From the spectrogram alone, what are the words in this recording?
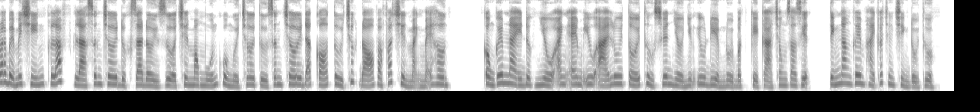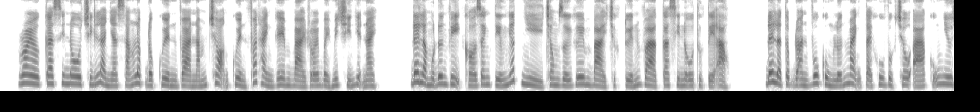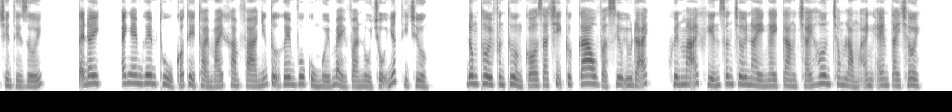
Royal 79 Club là sân chơi được ra đời dựa trên mong muốn của người chơi từ sân chơi đã có từ trước đó và phát triển mạnh mẽ hơn. Cổng game này được nhiều anh em yêu ái lui tới thường xuyên nhờ những ưu điểm nổi bật kể cả trong giao diện, tính năng game hay các chương trình đổi thưởng. Royal Casino chính là nhà sáng lập độc quyền và nắm chọn quyền phát hành game bài Royal 79 hiện nay. Đây là một đơn vị có danh tiếng nhất nhì trong giới game bài trực tuyến và casino thực tế ảo. Đây là tập đoàn vô cùng lớn mạnh tại khu vực châu Á cũng như trên thế giới. Tại đây, anh em game thủ có thể thoải mái khám phá những tựa game vô cùng mới mẻ và nổi trội nhất thị trường. Đồng thời phần thưởng có giá trị cực cao và siêu ưu đãi, khuyến mãi khiến sân chơi này ngày càng cháy hơn trong lòng anh em tay chơi.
